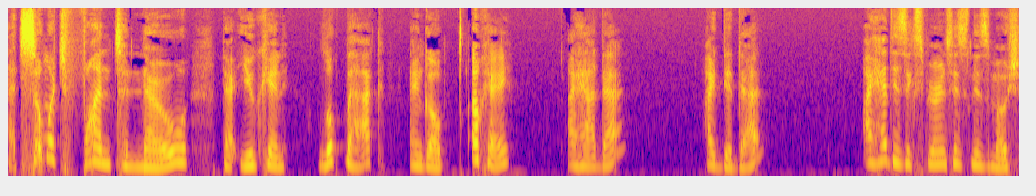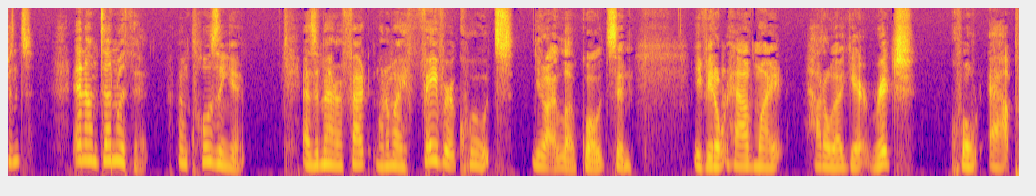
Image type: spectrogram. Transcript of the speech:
That's so much fun to know that you can look back and go, okay, I had that. I did that. I had these experiences and these emotions, and I'm done with it. I'm closing it. As a matter of fact, one of my favorite quotes, you know, I love quotes, and if you don't have my How Do I Get Rich quote app,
